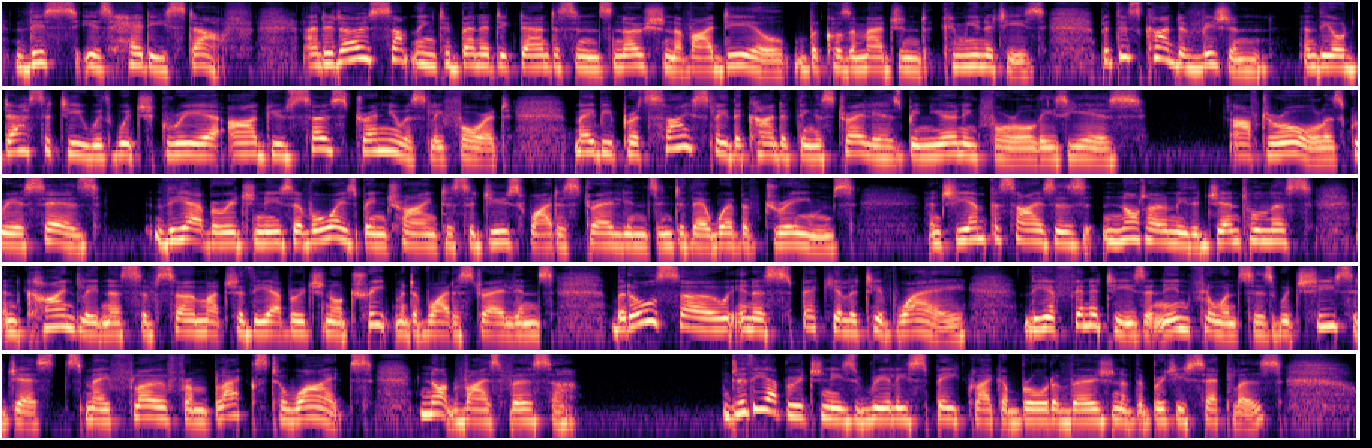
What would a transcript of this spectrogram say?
This is heady stuff, and it owes something to Benedict Anderson's notion of ideal, because imagined, communities. But this kind of vision, and the audacity with which Greer argues so strenuously for it, may be precisely the kind of thing Australia has been yearning for all these years. After all, as Greer says, the Aborigines have always been trying to seduce white Australians into their web of dreams, and she emphasises not only the gentleness and kindliness of so much of the Aboriginal treatment of white Australians, but also, in a speculative way, the affinities and influences which she suggests may flow from blacks to whites, not vice versa. Do the Aborigines really speak like a broader version of the British settlers?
